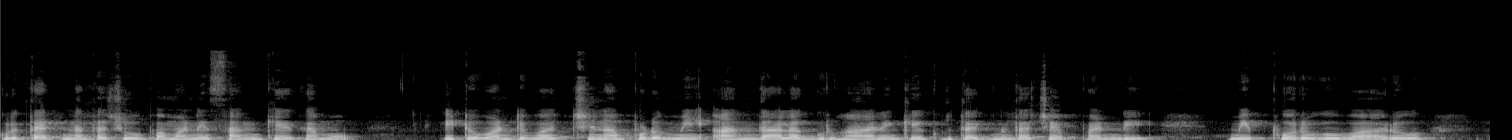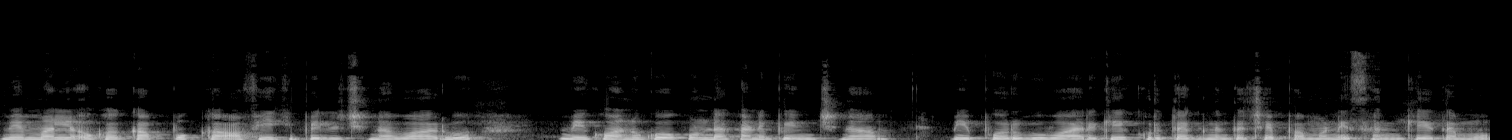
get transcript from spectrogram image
కృతజ్ఞత చూపమని సంకేతము. ఇటువంటి వచ్చినప్పుడు మీ అందాల గృహానికి కృతజ్ఞత చెప్పండి. మీ పొరుగువారు మిమ్మల్ని ఒక కప్పు కాఫీకి పిలిచిన వారు మీకు అనుకోకుండా కనిపించిన మీ పొరుగు వారికి కృతజ్ఞత చెప్పమని సంకేతము.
